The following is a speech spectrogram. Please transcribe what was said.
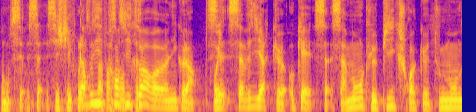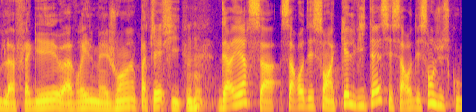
Donc, ces chiffres-là. Quand vous dites transitoire, Nicolas, ça veut dire que, ok, ça, monte le pic, je crois que tout le monde l'a flagué, avril, mai, juin, pas de souci. Mhm. Derrière, ça, ça redescend à quelle vitesse et ça redescend jusqu'où?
